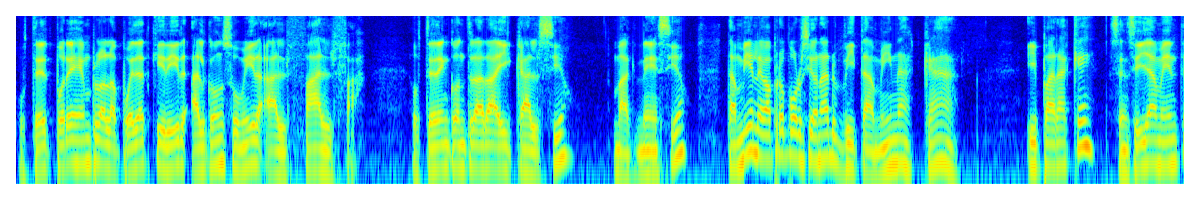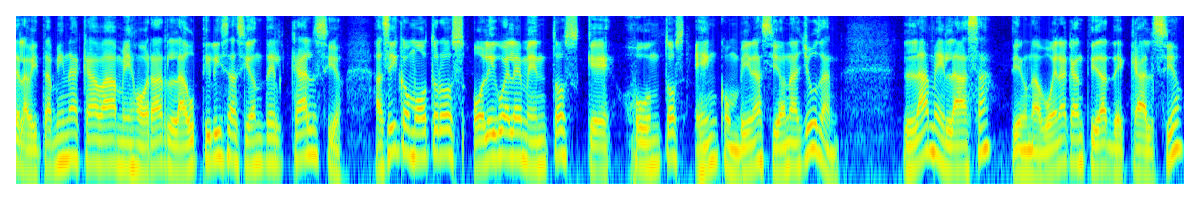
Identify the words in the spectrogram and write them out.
Usted, por ejemplo, la puede adquirir al consumir alfalfa. Usted encontrará ahí calcio, magnesio, también le va a proporcionar vitamina K. ¿Y para qué? Sencillamente la vitamina K va a mejorar la utilización del calcio, así como otros oligoelementos que juntos en combinación ayudan. La melaza tiene una buena cantidad de calcio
